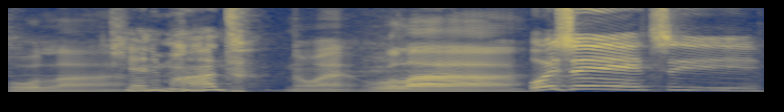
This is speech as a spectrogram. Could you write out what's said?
Olá. Que animado. Não é? Olá. Oi, gente!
